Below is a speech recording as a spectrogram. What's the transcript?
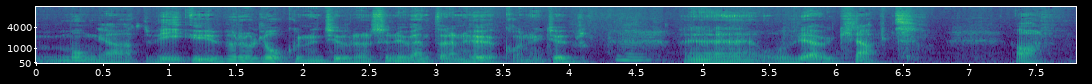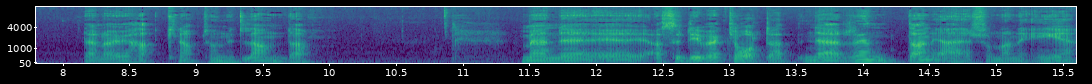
många att vi är ur lågkonjunkturen så nu väntar en högkonjunktur. Mm. Eh, och vi har ju knappt, ja, den har ju knappt hunnit landa. Men eh, alltså det är väl klart att när räntan är som den är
